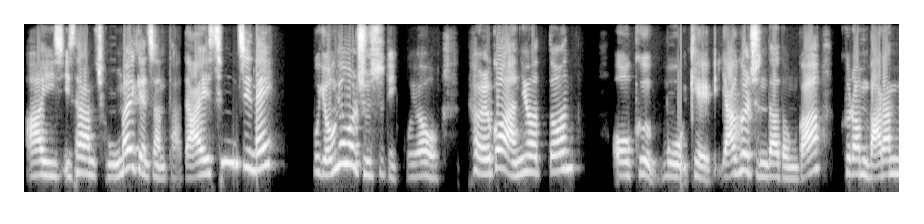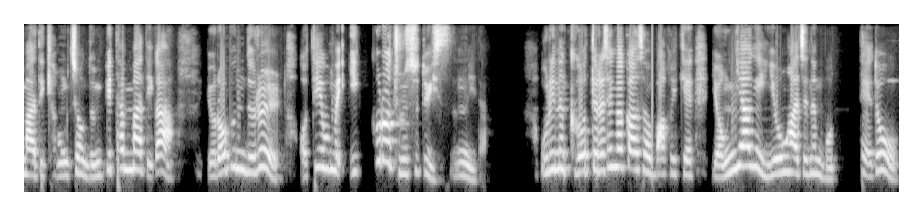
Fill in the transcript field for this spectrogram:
아, 이, 이 사람 정말 괜찮다. 나의 승진에 뭐 영향을 줄 수도 있고요. 별거 아니었던 어, 그, 뭐, 이렇게 약을 준다던가 그런 말 한마디, 경청, 눈빛 한마디가 여러분들을 어떻게 보면 이끌어 줄 수도 있습니다. 우리는 그것들을 생각해서 막 이렇게 영리하게 이용하지는 못해도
